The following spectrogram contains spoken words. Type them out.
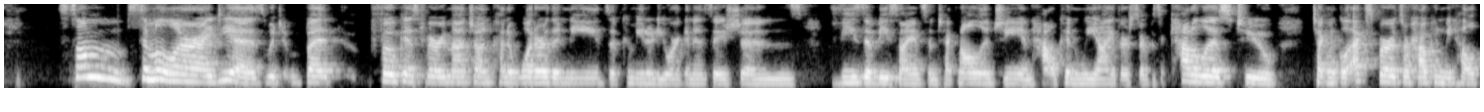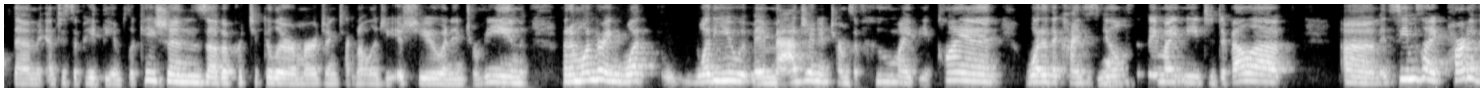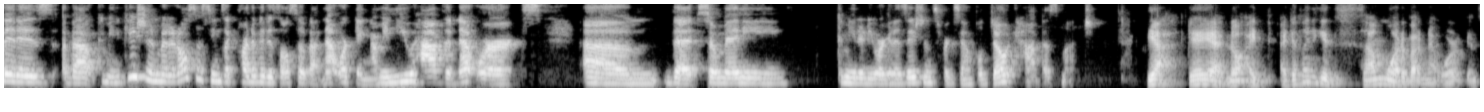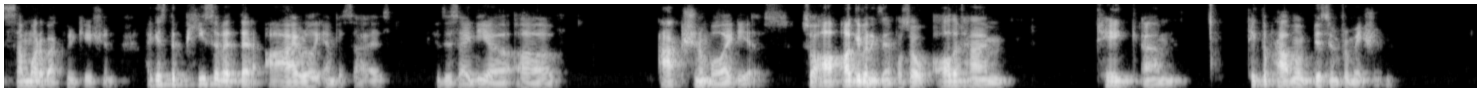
some similar ideas, which but focused very much on kind of what are the needs of community organizations vis-a-vis -vis science and technology and how can we either serve as a catalyst to technical experts or how can we help them anticipate the implications of a particular emerging technology issue and intervene. But I'm wondering what what do you imagine in terms of who might be a client? What are the kinds of skills yeah. that they might need to develop? Um, it seems like part of it is about communication, but it also seems like part of it is also about networking. I mean, you have the networks um, that so many community organizations, for example, don't have as much. Yeah, yeah, yeah. No, I, I definitely think it's somewhat about network and somewhat about communication. I guess the piece of it that I really emphasize is this idea of actionable ideas. So I'll, I'll give an example. So all the time, take um, take the problem of disinformation.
